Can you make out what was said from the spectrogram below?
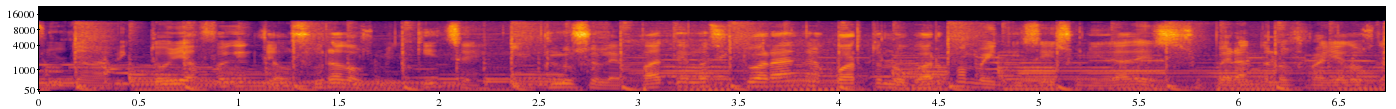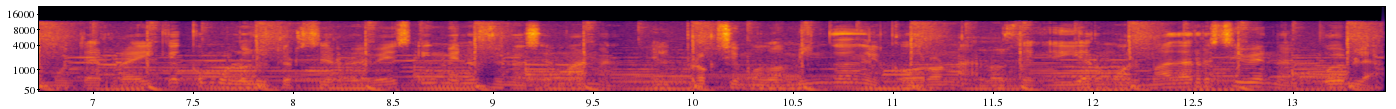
su última victoria fue en clausura 2015. Incluso el empate lo situará en el cuarto lugar con 26 unidades, superando a los Rayados de Monterrey que acumuló su tercer revés en menos de una semana. El próximo domingo en el Corona, los de Guillermo Almada reciben al Puebla,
